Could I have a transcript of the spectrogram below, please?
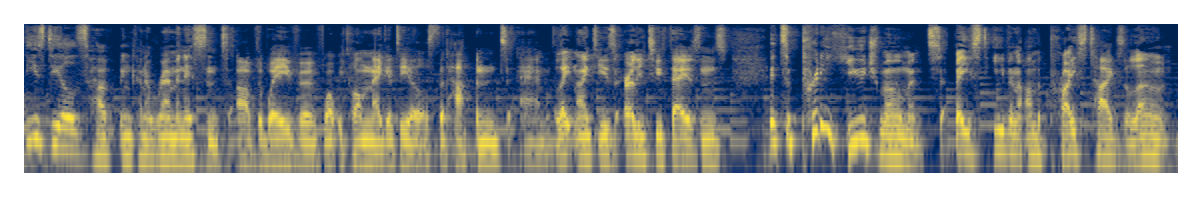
These deals have been kind of reminiscent of the wave of what we call mega deals that happened um, in the late 90s, early 2000s. It's a pretty huge moment based even on the price tags alone.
